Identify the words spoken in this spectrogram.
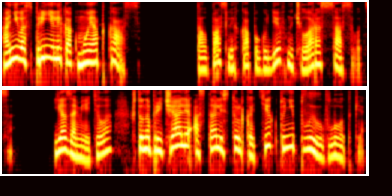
они восприняли как мой отказ. Толпа, слегка погудев, начала рассасываться. Я заметила, что на причале остались только те, кто не плыл в лодке.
